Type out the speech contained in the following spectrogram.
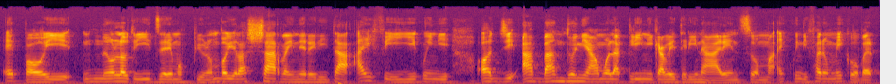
e poi non la utilizzeremo più. Non voglio lasciarla in eredità ai figli quindi oggi abbandoniamo la clinica veterinaria insomma. E quindi fare un makeover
